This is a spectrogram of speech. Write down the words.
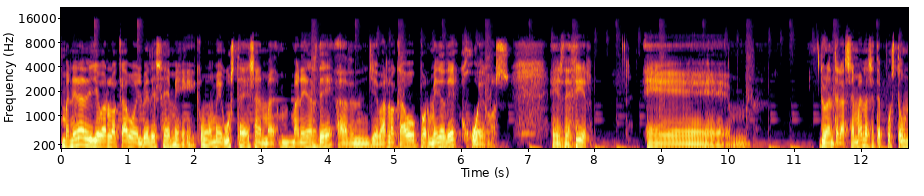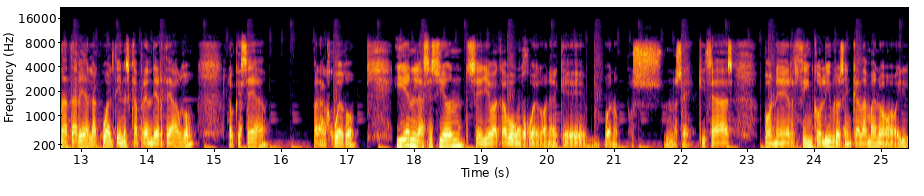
manera de llevarlo a cabo, el BDSM, y como me gusta, es maneras de llevarlo a cabo por medio de juegos. Es decir, durante la semana se te ha puesto una tarea en la cual tienes que aprenderte algo, lo que sea, para el juego. Y en la sesión se lleva a cabo un juego en el que, bueno, pues no sé, quizás poner cinco libros en cada mano y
